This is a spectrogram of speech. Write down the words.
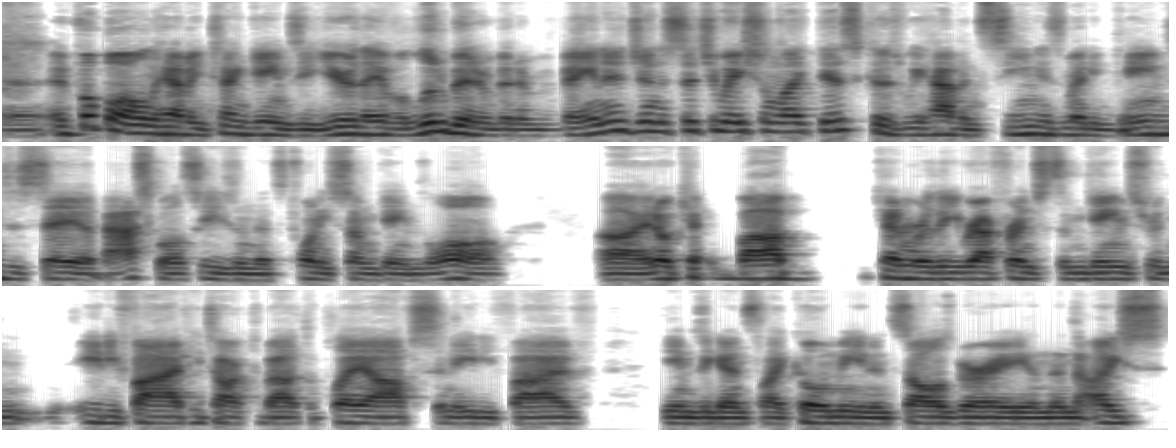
Yeah. And football only having 10 games a year, they have a little bit of an advantage in a situation like this because we haven't seen as many games as, say, a basketball season that's 20 some games long. Uh, I know Ke- Bob Kenworthy referenced some games from 85. He talked about the playoffs in 85, games against Lycoming and Salisbury, and then the ice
